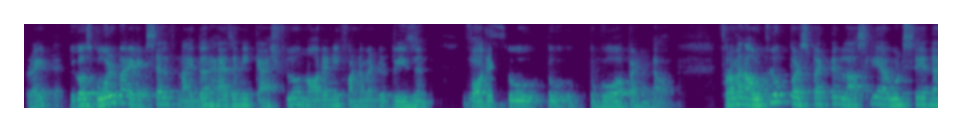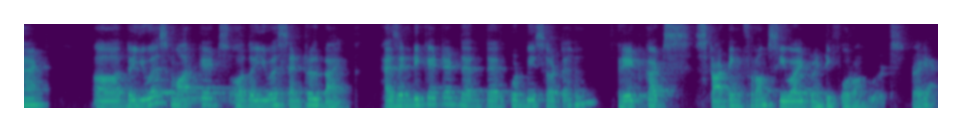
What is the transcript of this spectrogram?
right? Because gold by itself neither has any cash flow nor any fundamental reason for yes. it to, to to go up and down. From an outlook perspective, lastly, I would say that uh, the US markets or the US central bank has indicated that there could be certain rate cuts starting from CY24 onwards, right? Yeah.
